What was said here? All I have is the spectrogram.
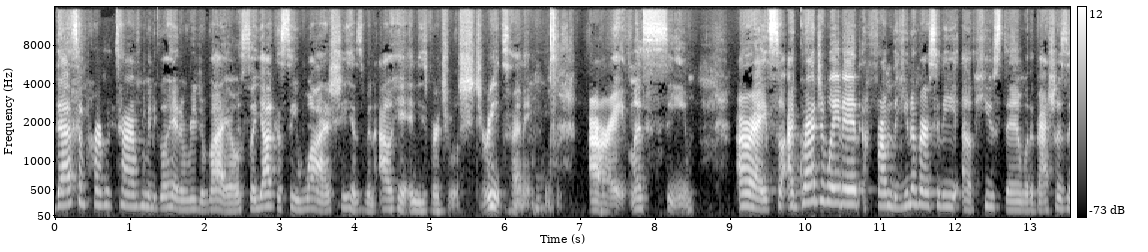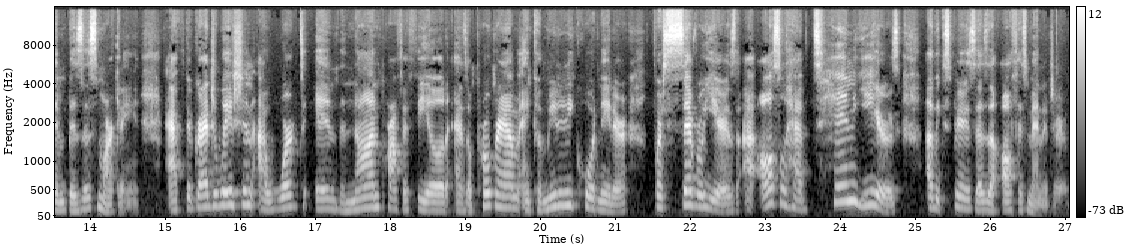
That's a perfect time for me to go ahead and read your bio so y'all can see why she has been out here in these virtual streets, honey. All right, let's see. All right, so I graduated from the University of Houston with a bachelor's in business marketing. After graduation, I worked in the nonprofit field as a program and community coordinator for several years. I also have 10 years of experience as an office manager.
